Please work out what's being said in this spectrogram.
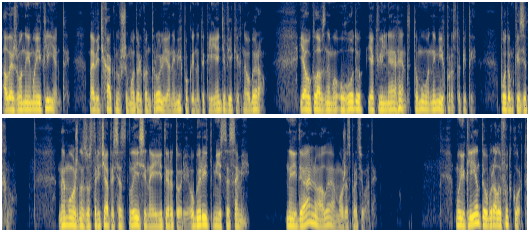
Але ж вони мої клієнти. Навіть хакнувши модуль контролю, я не міг покинути клієнтів, яких не обирав. Я уклав з ними угоду як вільний агент, тому не міг просто піти. Подумки зітхнув. Не можна зустрічатися з Тлейсі на її території. Оберіть місце самі. Не ідеально, але може спрацювати. Мої клієнти обрали фудкорт.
